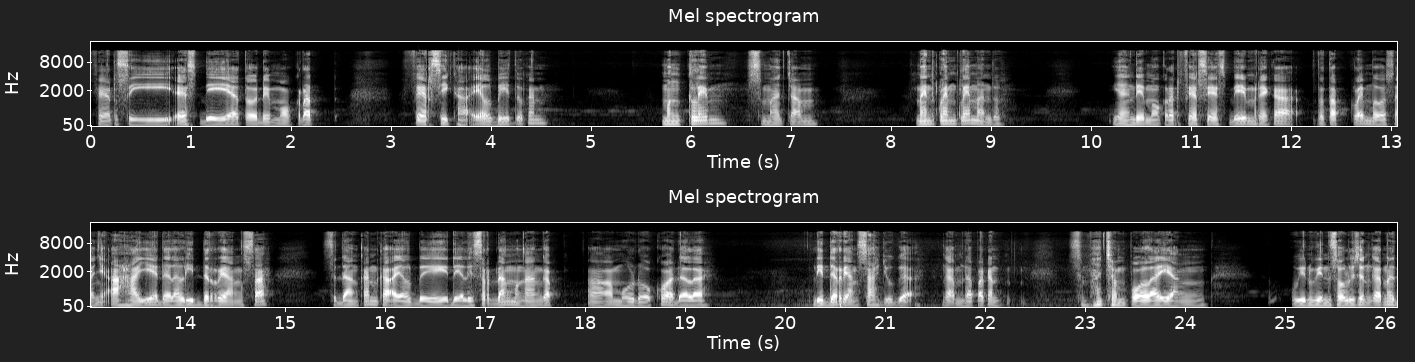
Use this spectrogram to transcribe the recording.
versi SBY atau Demokrat versi KLB itu kan mengklaim semacam main klaim-klaiman tuh. Yang Demokrat versi SBY mereka tetap klaim bahwasanya AHY adalah leader yang sah Sedangkan KLB Deli Serdang menganggap uh, Muldoko adalah leader yang sah juga, nggak mendapatkan semacam pola yang win-win solution karena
